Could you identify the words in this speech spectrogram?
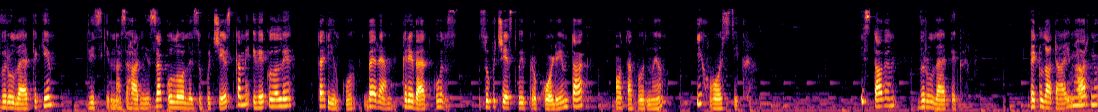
в рулетики. Дивіться, в нас гарні. Закололи зубочистками і виклали тарілку. Беремо креветку з зубочисткою проколюємо так. Отак в одну і хвостик. І ставимо в рулетик. Викладаємо гарно.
